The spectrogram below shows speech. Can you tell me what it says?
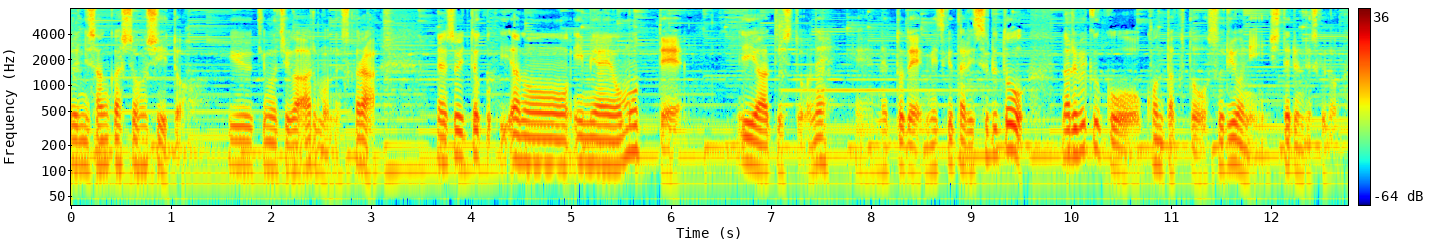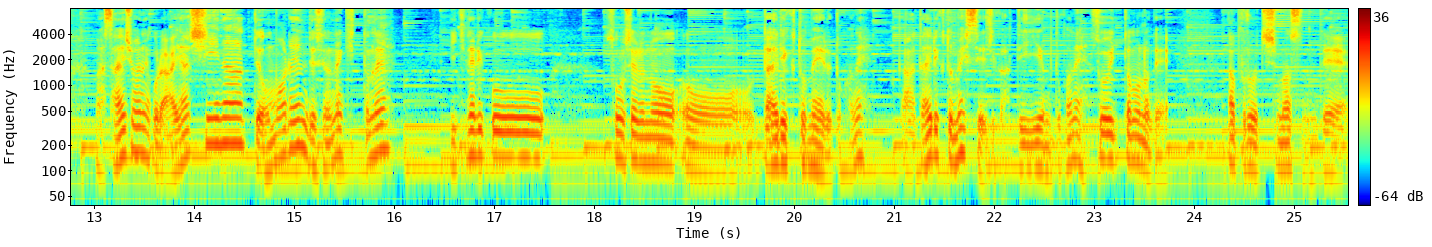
れに参加してほしいという気持ちがあるもんですから、え、そういったあの意味合いを持っていいアーティストをね、ネットで見つけたりするとなるべくこうコンタクトをするようにしてるんですけど、まあ、最初はねこれ怪しいなって思われるんですよねきっとね。いきなりこうソーシャルのダイレクトメールとかね。あダイレクトメッセージが DM とかね。そういったものでアプローチしますんで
